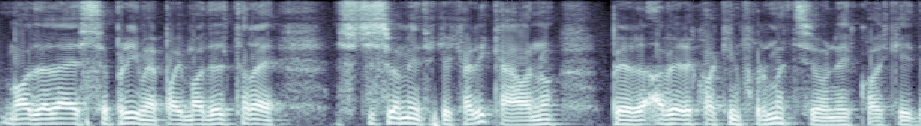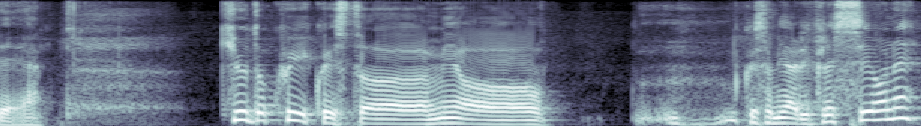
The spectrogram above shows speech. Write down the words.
Model S prima e poi Model 3 successivamente che caricavano per avere qualche informazione e qualche idea. Chiudo qui mio, questa mia riflessione,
